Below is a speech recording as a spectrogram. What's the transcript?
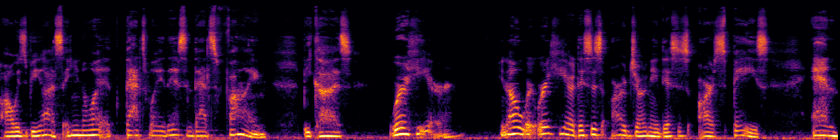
always be us. And you know what? That's what it is, and that's fine because we're here. You know, we're, we're here. This is our journey, this is our space, and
